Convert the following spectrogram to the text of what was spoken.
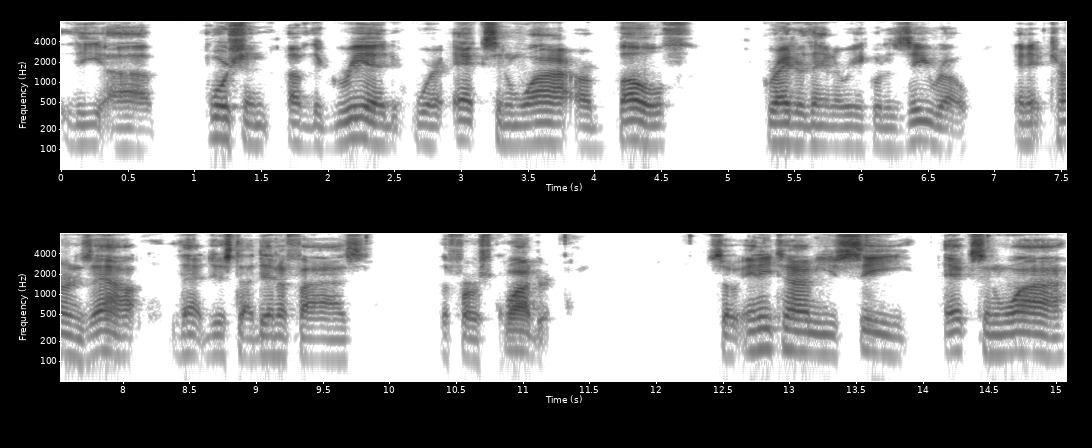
the uh, portion of the grid where x and y are both greater than or equal to 0. And it turns out that just identifies the first quadrant. So anytime you see x and y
